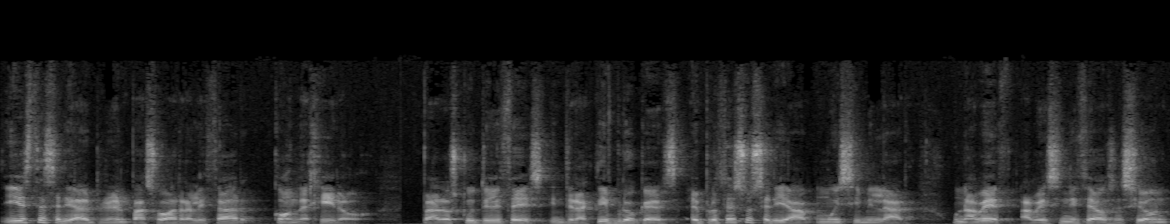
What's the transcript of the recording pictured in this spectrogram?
Y este sería el primer paso a realizar con De Giro. Para los que utilicéis Interactive Brokers, el proceso sería muy similar. Una vez habéis iniciado sesión,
